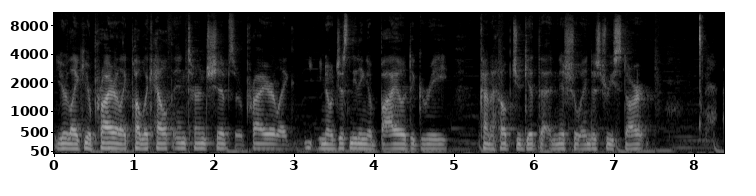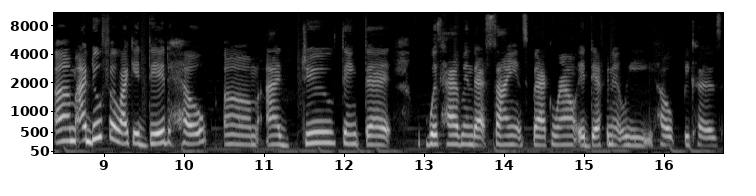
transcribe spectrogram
Your like your prior like public health internships or prior like you know just needing a bio degree kind of helped you get that initial industry start? Um, I do feel like it did help. Um, I do think that with having that science background, it definitely helped because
